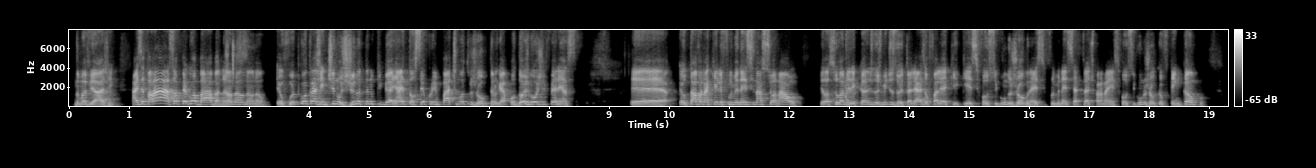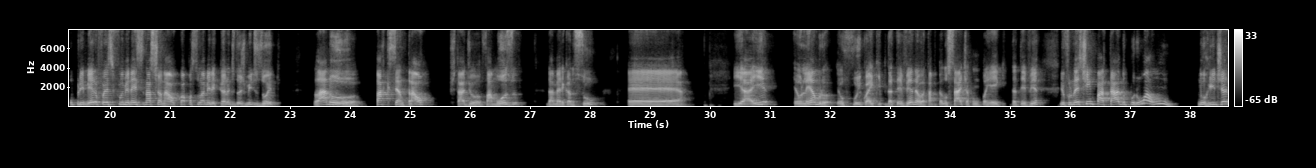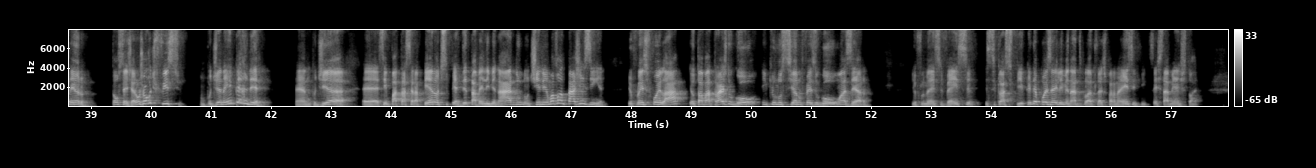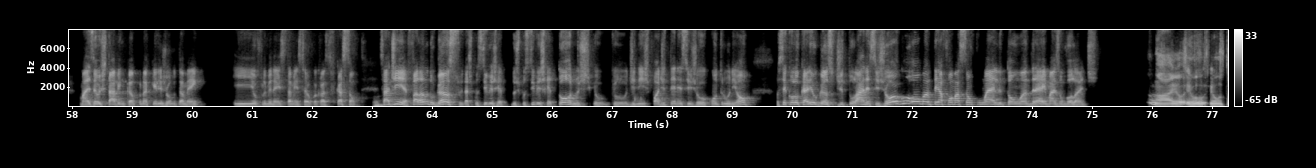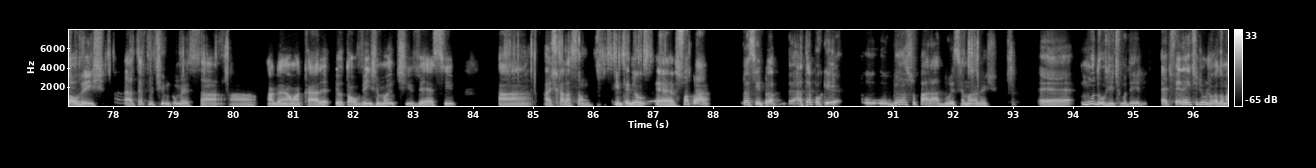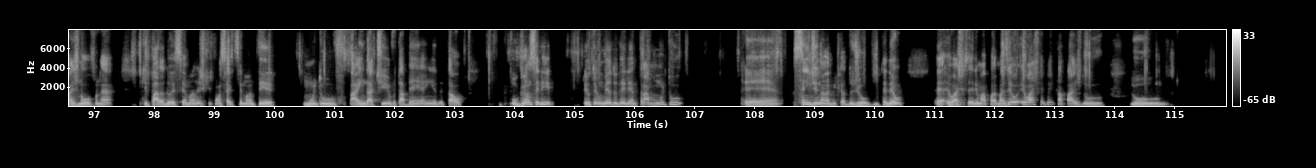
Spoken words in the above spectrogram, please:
numa viagem. Aí você fala, ah, só pegou baba. Não, não, não, não. Eu fui contra o Argentino Júnior tendo que ganhar e torcer para o empate no outro jogo, tendo que ganhar por dois gols de diferença. É, eu estava naquele Fluminense Nacional pela Sul-Americana de 2018. Aliás, eu falei aqui que esse foi o segundo jogo, né? Esse Fluminense Atlético Paranaense foi o segundo jogo que eu fiquei em campo. O primeiro foi esse Fluminense Nacional Copa Sul-Americana de 2018, lá no Parque Central, estádio famoso da América do Sul. É, e aí eu lembro, eu fui com a equipe da TV, né? Eu estava pelo site, acompanhei a equipe da TV, e o Fluminense tinha empatado por um a um no Rio de Janeiro. Então, ou seja, era um jogo difícil, não podia nem perder. Né? Não podia, é, se empatasse era pênalti, se perder estava eliminado, não tinha nenhuma vantagemzinha. E o Fluminense foi lá, eu estava atrás do gol em que o Luciano fez o gol 1 a 0 E o Fluminense vence e se classifica. E depois é eliminado pelo Atlético Paranaense, enfim, vocês sabem a história. Mas eu estava em campo naquele jogo também e o Fluminense também saiu com a classificação. Sardinha, falando do Ganso e das possíveis, dos possíveis retornos que o, que o Diniz pode ter nesse jogo contra o União, você colocaria o Ganso titular nesse jogo ou mantém a formação com o Wellington, o André e mais um volante? Ah, eu, eu, eu talvez, até para o time começar a, a ganhar uma cara, eu talvez mantivesse a, a escalação, entendeu? É, só para, assim, até porque o, o Ganso parar duas semanas é, muda o ritmo dele. É diferente de um jogador mais novo, né? Que para duas semanas, que consegue se manter muito ainda ativo, tá bem ainda e tal. O Ganso, ele, eu tenho medo dele entrar muito é, sem dinâmica do jogo, entendeu? É, eu acho que seria uma. Mas eu, eu acho que é bem capaz do, do,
